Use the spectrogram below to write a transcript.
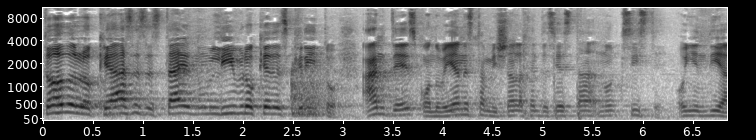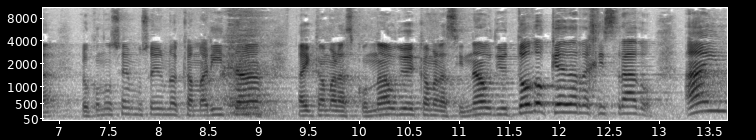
Todo lo que haces está en un libro queda escrito. Antes, cuando veían esta Mishnah, la gente decía, esta no existe. Hoy en día lo conocemos. Hay una camarita, hay cámaras con audio, hay cámaras sin audio, y todo queda registrado. Hay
